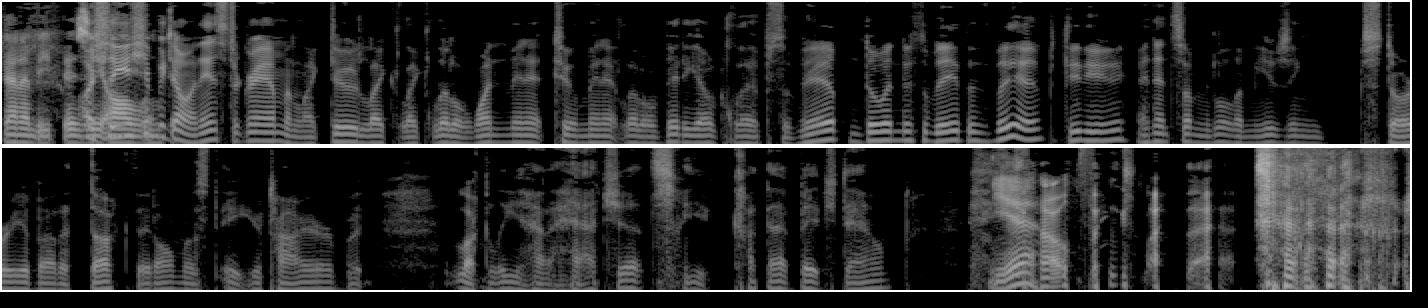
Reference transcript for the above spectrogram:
gonna be Oh, busy so all you should be doing Instagram and like do like like little one minute, two minute little video clips of yep, I'm doing this, this, this," and then some little amusing story about a duck that almost ate your tire, but luckily you had a hatchet, so you cut that bitch down. Yeah. you know, things like that.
